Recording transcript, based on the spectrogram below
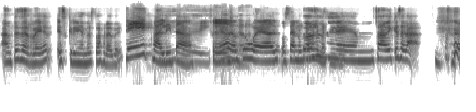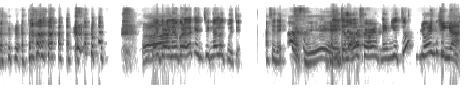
antes de Red escribiendo esta frase? Sí, maldita. Ey, Sí. Era de wea, o sea, nunca me lo Entonces, imaginé. em, ¿Sabe qué será? Oye, pero me acuerdo que en chinga lo tuiteé. Así de, Sí. ¿Did the love affair made you too? Yo en chinga.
